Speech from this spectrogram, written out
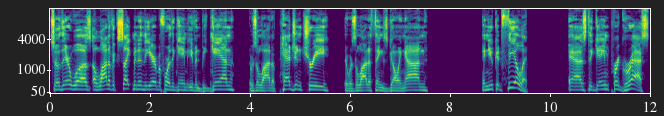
So there was a lot of excitement in the air before the game even began. There was a lot of pageantry. There was a lot of things going on. And you could feel it as the game progressed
